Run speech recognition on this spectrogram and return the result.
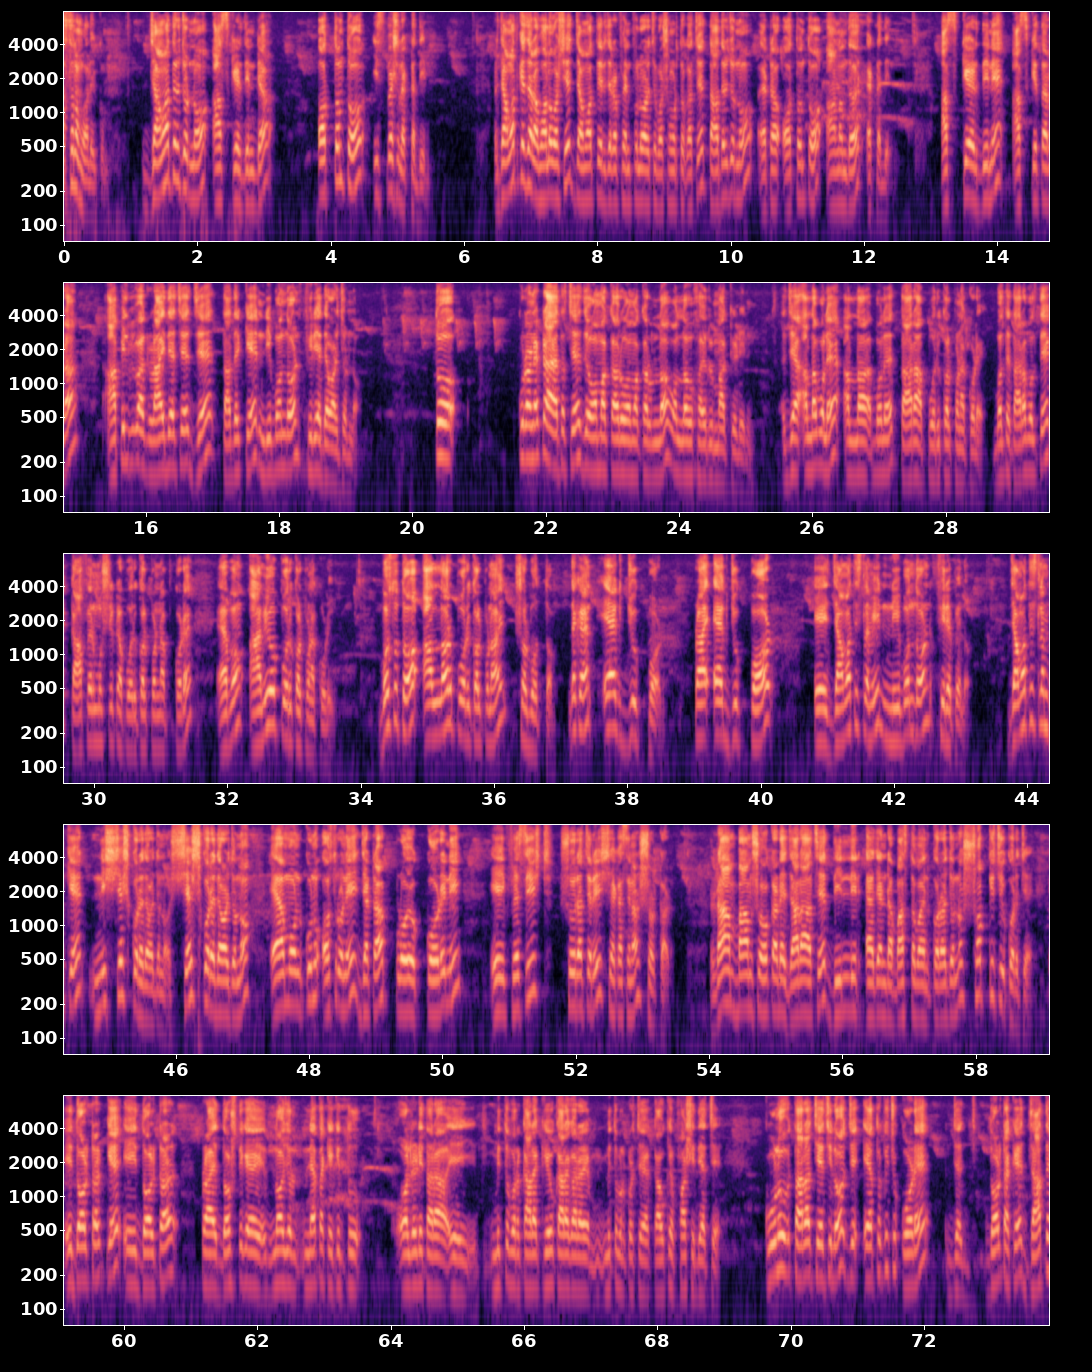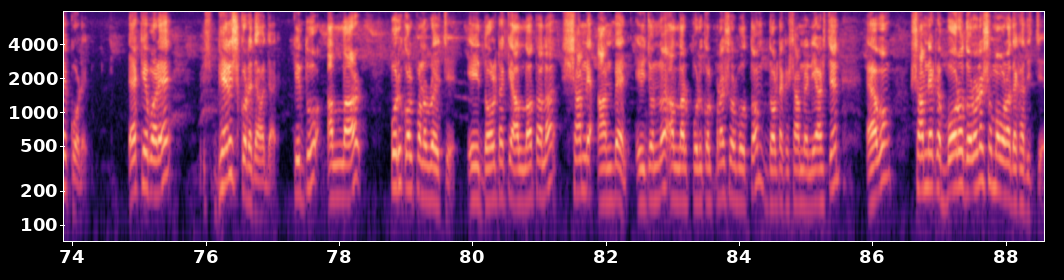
আসসালামু আলাইকুম। জামাতের জন্য আজকের দিনটা অত্যন্ত স্পেশাল একটা দিন। জামাতকে যারা ভালোবাসে, জামাতের যারা ফ্যান ফলোয়ার আছে বা সমর্থক আছে, তাদের জন্য এটা অত্যন্ত আনন্দের একটা দিন। আজকের দিনে, আজকে তারা আপিল বিভাগ রায় দিয়েছে যে তাদেরকে নিবন্ধন ফিরিয়ে দেওয়ার জন্য। তো কোরআন একটা আয়াত আছে যে ওমাকারু ওমাকারুল্লাহ আল্লাহ খায়রুল মাকিরিন। যে আল্লাহ বলে আল্লাহ বলে তারা পরিকল্পনা করে। বলতে তারা বলতে কাফের মুশরিকরা পরিকল্পনা করে এবং আমিও পরিকল্পনা করি। বস্তুত আল্লাহর পরিকল্পনায় সর্বোত্তম। দেখেন, এক যুগ পর, প্রায় এক যুগ পর এই জামাত ইসলামী নিবন্ধন ফিরে পেল। জামাত ইসলামকে নিঃশেষ করে দেওয়ার জন্য, শেষ করে দেওয়ার জন্য এমন কোনো অস্ত্র নেই যেটা প্রয়োগ করেনি এই ফেসিস্ট স্বৈরাচারী শেখ হাসিনার সরকার। রাম বাম সহকারে যারা আছে, দিল্লির এজেন্ডা বাস্তবায়ন করার জন্য সব কিছুই করেছে। এই দলটাকে এই দলটার প্রায় দশ থেকে নয়জন নেতাকে কিন্তু অলরেডি তারা এই মৃত্যুবরণ কারা, কেউ কারাগারে মৃত্যুবরণ করছে, কাউকে ফাঁসি দিয়েছে। কোনো তারা চেয়েছিল যে এত কিছু করে, যে দলটাকে যাতে করে একেবারে ভ্যানিশ করে দেওয়া যায়। কিন্তু আল্লাহর পরিকল্পনা রয়েছে। এই দলটাকে আল্লাহ তালা সামনে আনবেন। এই জন্য আল্লাহর পরিকল্পনা সর্বোত্তম দলটাকে সামনে নিয়ে আসছেন এবং সামনে একটা বড় ধরনের সম্ভাবনা দেখা দিচ্ছে।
